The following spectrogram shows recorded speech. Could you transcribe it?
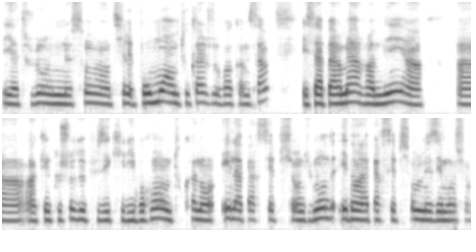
Il y a toujours une leçon à tirer. Pour moi, en tout cas, je le vois comme ça, et ça permet à ramener à, à, quelque chose de plus équilibrant, en tout cas dans et la perception du monde et dans la perception de mes émotions.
